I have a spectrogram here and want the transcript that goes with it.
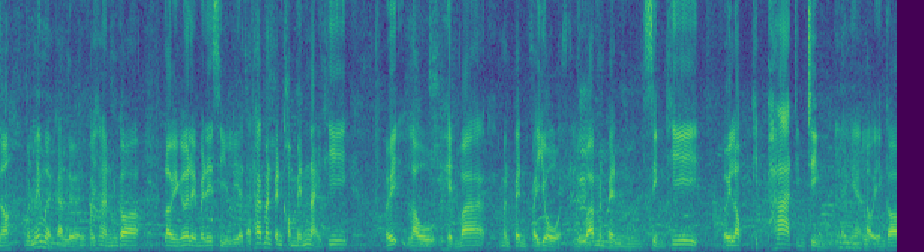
เนาะมันไม่เหมือนกันเลย เพราะฉะนั้นมันก็เราเองก็เลยไม่ได้ซีเรียสแต่ถ้ามันเป็นคอมเมนต์ไหนที่เอ้ยเราเห็นว่ามันเป็นประโยชน์ หรือว่ามันเป็นสิ่งที่เอ้ยเราผิดพลาดจริงๆอะไรเงี้ยเราเองก็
